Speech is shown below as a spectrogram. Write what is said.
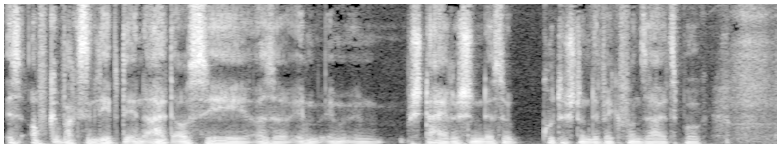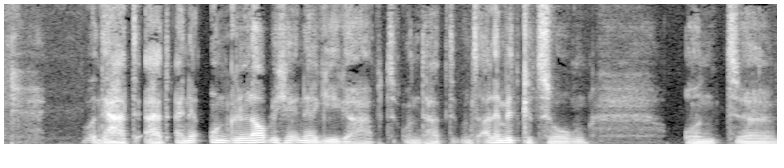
ist aufgewachsen, lebte in Altaussee, also im, im, im Steirischen, der ist eine gute Stunde weg von Salzburg. Und er hat, er hat eine unglaubliche Energie gehabt und hat uns alle mitgezogen und äh,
